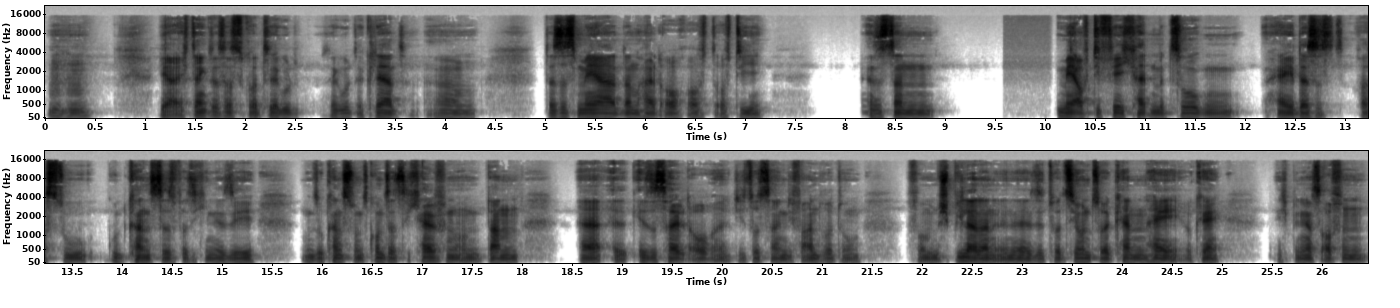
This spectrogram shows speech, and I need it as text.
Mhm. Ja, ich denke, das hast du gerade sehr gut, sehr gut erklärt. Ähm, das ist mehr dann halt auch auf, auf die, es ist dann mehr auf die Fähigkeiten bezogen, hey, das ist, was du gut kannst, das, was ich in dir sehe. Und so kannst du uns grundsätzlich helfen. Und dann äh, ist es halt auch äh, die sozusagen die Verantwortung, vom Spieler dann in der Situation zu erkennen, hey, okay, ich bin jetzt offen,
